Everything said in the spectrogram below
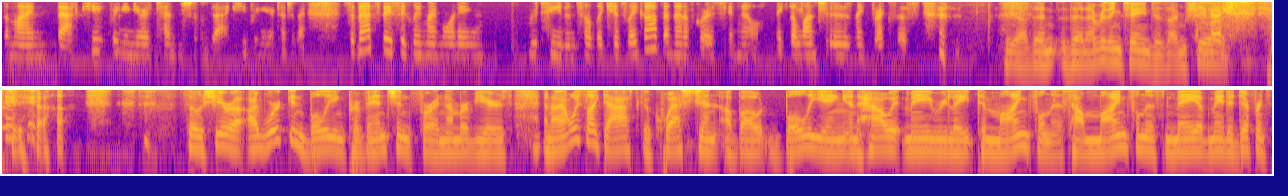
the mind back, keep bringing your attention back, keep bringing your attention back. So that's basically my morning routine until the kids wake up and then of course you know make the lunches make breakfast. Yeah then then everything changes i'm sure. Yeah. so shira i've worked in bullying prevention for a number of years and i always like to ask a question about bullying and how it may relate to mindfulness how mindfulness may have made a difference.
